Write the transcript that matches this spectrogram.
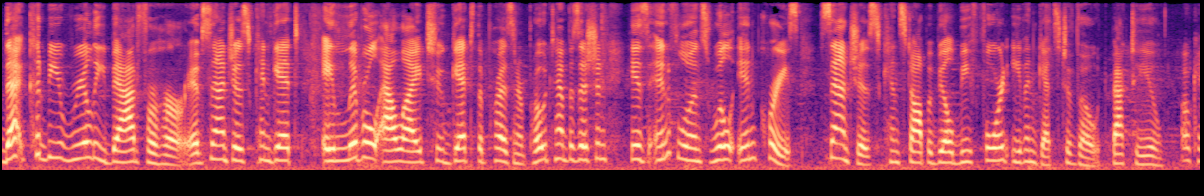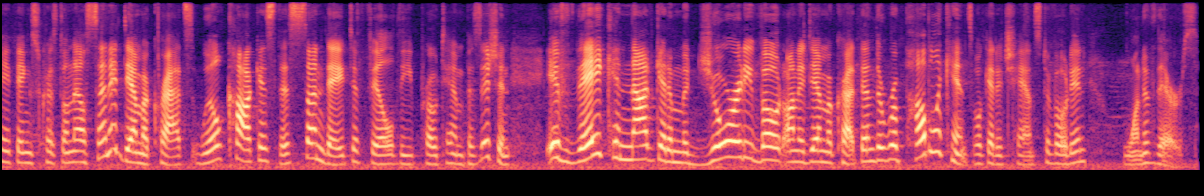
that could be really bad for her. If Sanchez can get a liberal ally to get the president pro tem position, his influence will increase. Sanchez can stop a bill before it even gets to vote. Back to you. Okay, thanks, Crystal. Now, Senate Democrats will caucus this Sunday to fill the pro tem position. If they cannot get a majority vote on a Democrat, then the Republicans will get a chance to vote in one of theirs.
